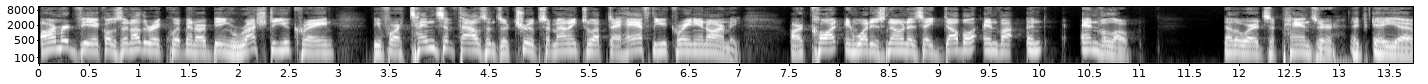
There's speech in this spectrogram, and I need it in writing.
armored vehicles, and other equipment are being rushed to Ukraine before tens of thousands of troops, amounting to up to half the Ukrainian army, are caught in what is known as a double env- envelope. In other words, a panzer, a, a uh,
